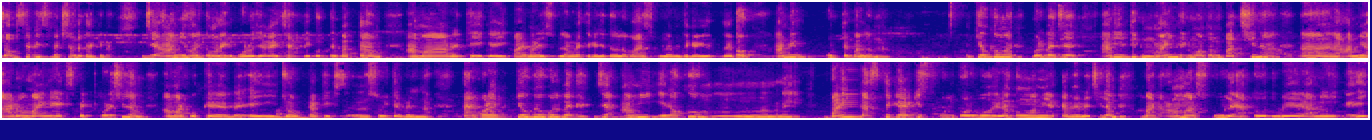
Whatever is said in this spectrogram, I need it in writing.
জব স্যাটিসফ্যাকশনটা থাকে না। যে আমি হয়তো অনেক বড় জায়গায় চাকরি করতে পারতাম, আমার ঠিক এই প্রাইমারি স্কুলে আমাকে থেকে যেতে হলো বা স্কুলে আমি থেকে যেতে আমি উঠতে পারলাম না। কেউ কেউ বলবে যে, আমি ঠিক মাইন ঠিক মতন পাচ্ছি না। আমি আরও মাইনে এক্সপেক্ট করেছিলাম, আমার পক্ষে এই জবটা ঠিক সুইটেবল না। তারপরে কেউ কেউ বলবে যে, আমি এরকম মানে বাড়ির কাছ থেকে আর কি স্কুল করব, এরকম আমি একটা ভেবেছিলাম। বাট আমার স্কুল এত দূরে, আমি এই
